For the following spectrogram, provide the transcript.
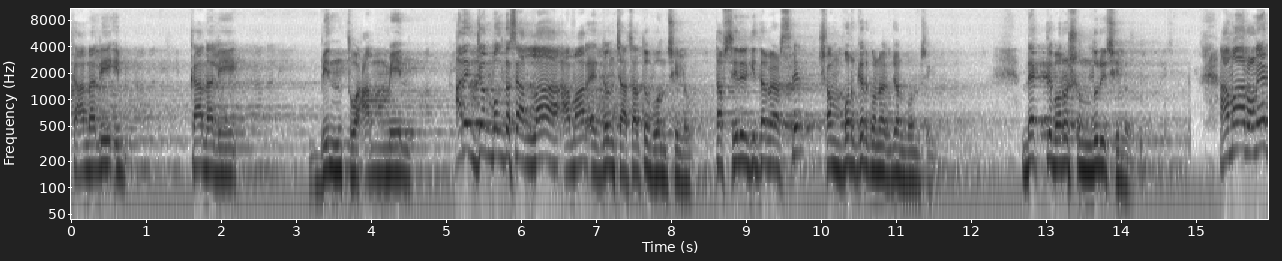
কানালি কানালি বিন্তু আম্মিন। আরেকজন বলতেছে, আল্লাহ, আমার একজন চাচাতো বোন ছিল। তাফসিরের কিতাবে আসছে, সম্পর্কের কোনো একজন বোন ছিল দেখতে বড় সুন্দরী ছিল। আমার অনেক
